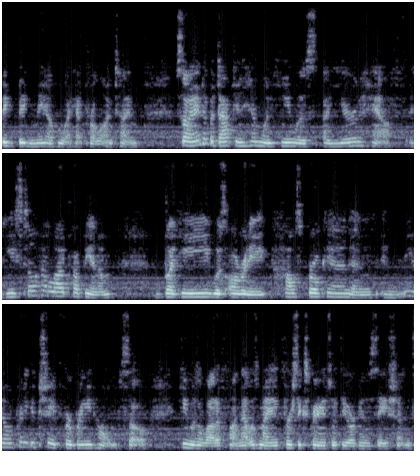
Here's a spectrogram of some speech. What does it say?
big big male who I had for a long time. So I ended up adopting him when he was a year and a half, and he still had a lot of puppy in him, but he was already housebroken and and you know in pretty good shape for bringing home. So he was a lot of fun. That was my first experience with the organizations.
